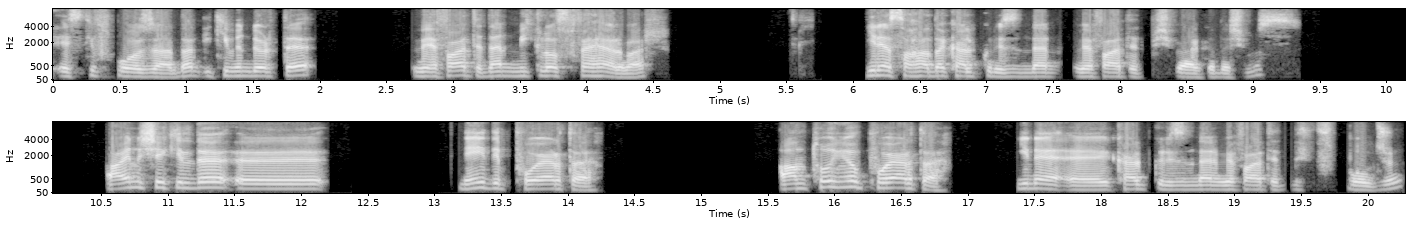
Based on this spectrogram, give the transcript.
eski futbolculardan 2004'te vefat eden Miklos Feher var. Yine sahada kalp krizinden vefat etmiş bir arkadaşımız. Aynı şekilde e, neydi Puerta? Antonio Puerta. Yine e, kalp krizinden vefat etmiş futbolcu.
